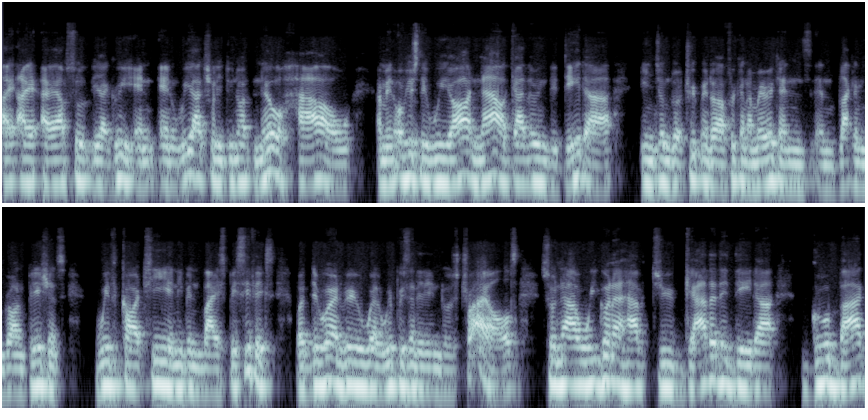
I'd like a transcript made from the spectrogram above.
I, I, I absolutely agree. And, and we actually do not know how I mean, obviously, we are now gathering the data in terms of treatment of African Americans and Black and Brown patients with CAR T and even bispecifics, but they weren't very well represented in those trials. So now we're going to have to gather the data, go back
